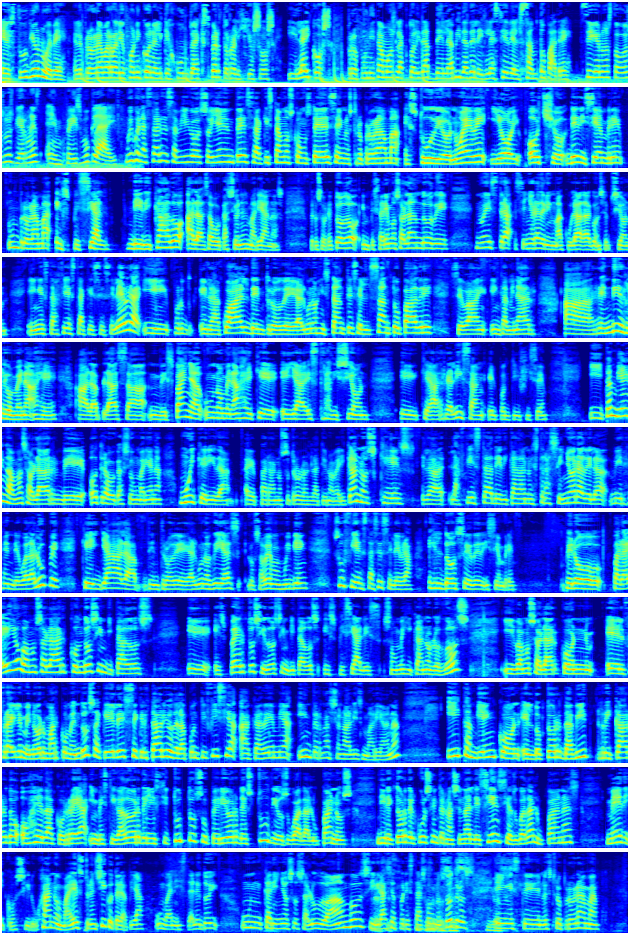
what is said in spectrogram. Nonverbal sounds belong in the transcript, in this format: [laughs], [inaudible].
Estudio 9, el programa radiofónico en el que junto a expertos religiosos y laicos profundizamos la actualidad de la vida de la Iglesia y del Santo Padre. Síguenos todos los viernes en Facebook Live. Muy buenas tardes amigos oyentes, aquí estamos con ustedes en nuestro programa Estudio 9 y hoy 8 de diciembre un programa especial dedicado a las avocaciones marianas. Pero sobre todo empezaremos hablando de Nuestra Señora de la Inmaculada Concepción en esta fiesta que se celebra y en la cual dentro de algunos instantes el Santo Padre se va a encaminar a rendirle homenaje a la Plaza de España, un homenaje que ella es tradición eh, que realizan el pontífice. Y también vamos a hablar de otra vocación mariana muy querida eh, para nosotros los latinoamericanos, que es la, fiesta dedicada a Nuestra Señora de la Virgen de Guadalupe, que ya dentro de algunos días, lo sabemos muy bien, su fiesta se celebra el 12 de diciembre. Pero para ello vamos a hablar con dos invitados eh, expertos y dos invitados especiales. Son mexicanos los dos y vamos a hablar con el fraile menor Marco Mendoza, que él es secretario de la Pontificia Academia Internacionalis Mariana y también con el doctor David Ricardo Ojeda Correa, investigador del Instituto Superior de Estudios Guadalupanos, director del curso internacional de Ciencias Guadalupanas médico, cirujano, maestro en psicoterapia humanista. Les doy un cariñoso saludo a ambos y gracias, por estar con nosotros en este nuestro programa.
